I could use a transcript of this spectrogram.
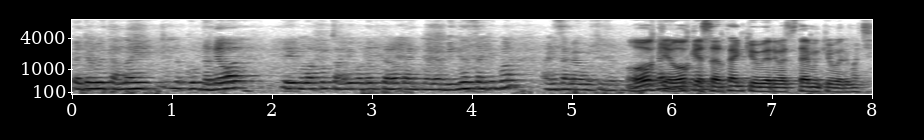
त्याच्यामुळे त्यांनाही खूप धन्यवाद. ते मला खूप चांगली मदत करत आहेत माझ्या बिझनेससाठी पण आणि सगळ्या गोष्टीसाठी. Okay. Okay sir thank you very much thank you very much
